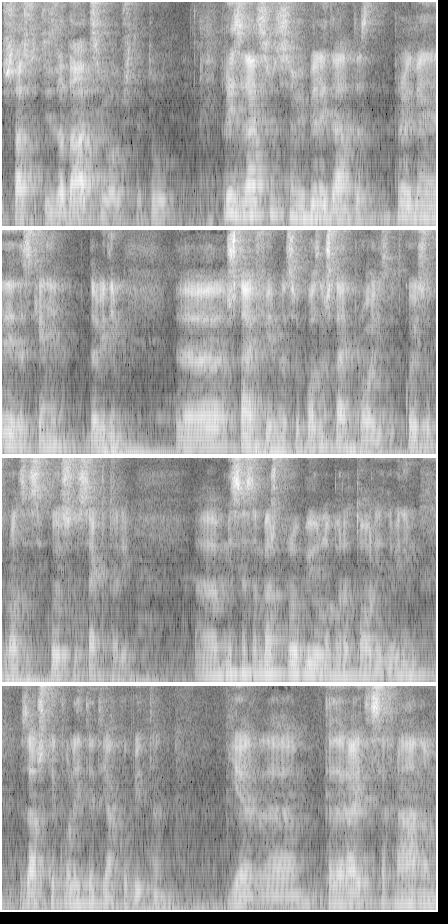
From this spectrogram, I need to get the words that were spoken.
Šta su ti zadaci uopšte tu? Prvi zadaci su mi bili da, da prve dve nedelje da skeniram, da vidim e, šta je firma, da se upoznam šta je proizvod, koji su procesi, koji su sektori. E, mislim da sam baš prvo bio u laboratoriji, da vidim zašto je kvalitet jako bitan. Jer e, kada radite sa hranom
